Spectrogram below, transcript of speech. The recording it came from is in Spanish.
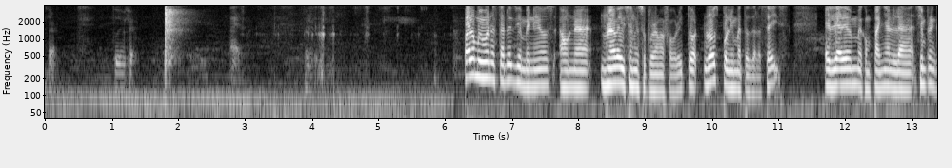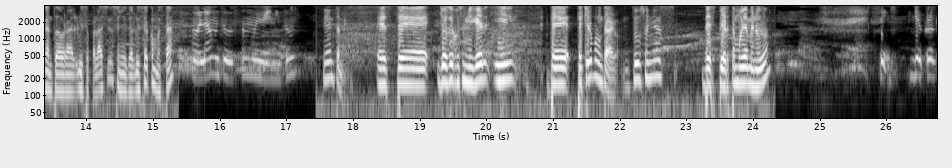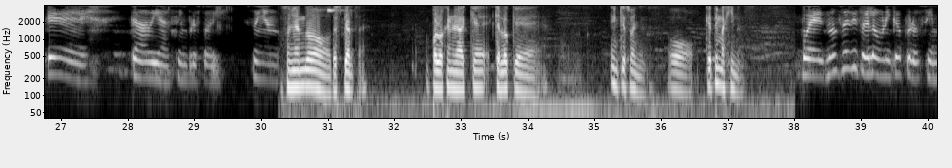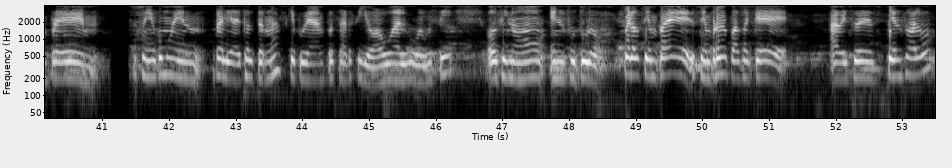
Espera. Estoy bien feo. Ahí está. Perfecto. Hola, muy buenas tardes. Bienvenidos a una nueva edición de su programa favorito, Los Polímatas de las 6. El día de hoy me acompaña la siempre encantadora Luisa Palacios. Señorita Luisa, ¿cómo está? Hola, mucho gusto, muy bien, ¿y tú? Bien, también. Este, yo soy José Miguel y te, te quiero preguntar algo. ¿Tú sueñas despierta muy a menudo? Sí, yo creo que cada día siempre estoy soñando. Soñando despierta. Por lo general, ¿qué, qué es lo que... ¿En qué sueñas? ¿O qué te imaginas? Pues no sé si soy la única, pero siempre mm, sueño como en realidades alternas que pudieran pasar si yo hago algo o algo así, o si no en el futuro. Pero siempre, siempre me pasa que a veces pienso algo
